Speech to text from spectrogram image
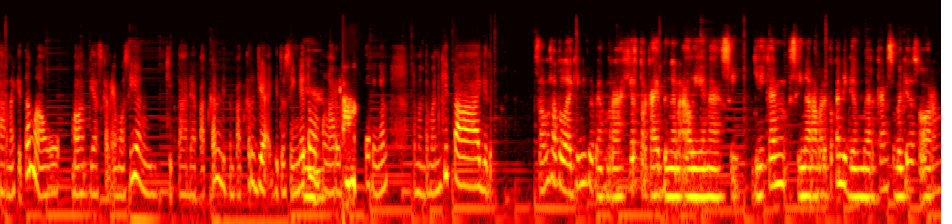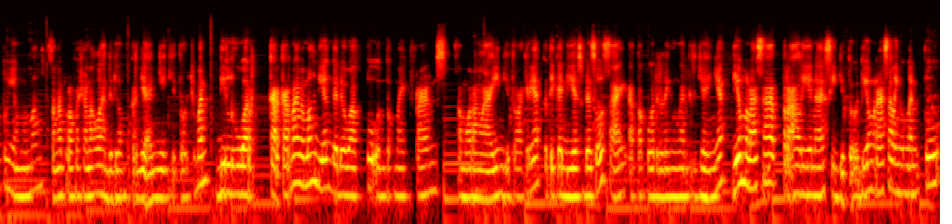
karena kita mau melampiaskan emosi yang kita dapatkan di tempat kerja gitu. Sehingga yeah. itu iya. mempengaruhi kita dengan teman-teman kita gitu sama satu lagi nih yang terakhir terkait dengan alienasi. Jadi kan si narator itu kan digambarkan sebagai seseorang tuh yang memang sangat profesional lah di dalam pekerjaannya gitu. Cuman di luar karena memang dia nggak ada waktu untuk make friends sama orang lain gitu. Akhirnya ketika dia sudah selesai atau keluar dari lingkungan kerjanya, dia merasa teralienasi gitu. Dia merasa lingkungan itu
